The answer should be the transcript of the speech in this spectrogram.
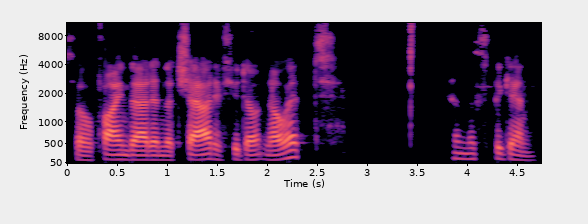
So find that in the chat if you don't know it. And let's begin.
